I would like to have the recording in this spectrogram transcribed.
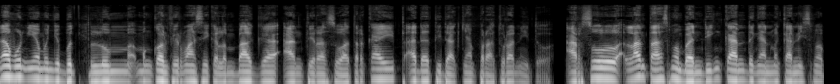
Namun ia menyebut belum mengkonfirmasi ke lembaga anti rasuah terkait ada tidaknya peraturan itu. Arsul lantas membandingkan dengan mekanisme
